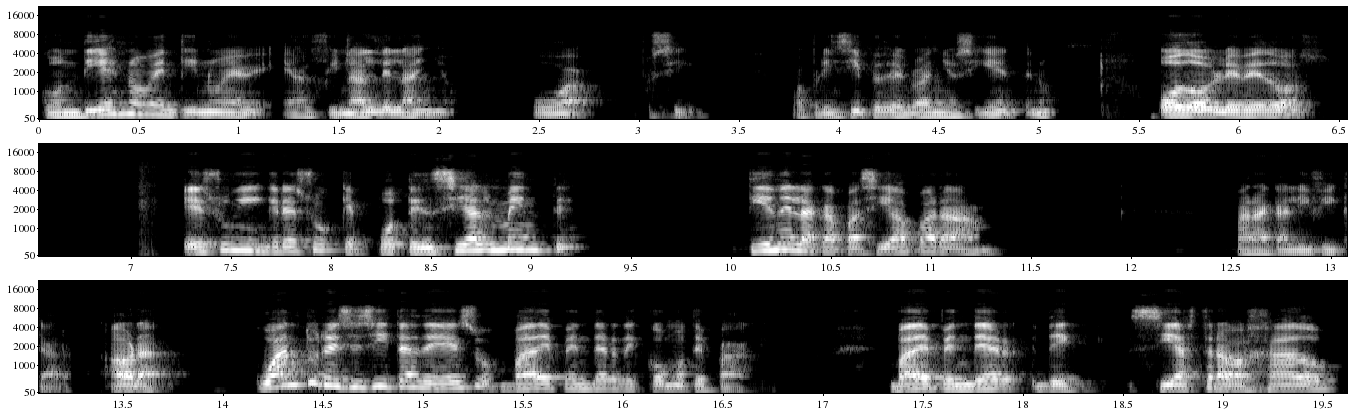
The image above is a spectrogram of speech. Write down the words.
con 1099 al final del año o a, pues sí, o a principios del año siguiente, ¿no? O W2 es un ingreso que potencialmente tiene la capacidad para, para calificar. Ahora, ¿cuánto necesitas de eso? Va a depender de cómo te paguen. Va a depender de si has trabajado,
